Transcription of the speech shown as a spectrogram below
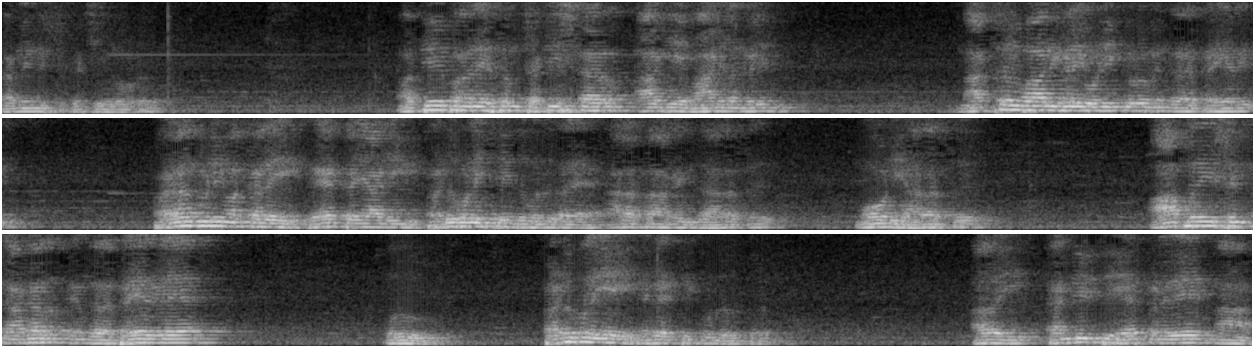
கம்யூனிஸ்ட் கட்சிகளோடு. மத்திய பிரதேசம் சத்தீஸ்கர் ஆகிய மாநிலங்களில் நக்சல்வாதிகளை ஒழிக்கிறோம் என்கிற பெயரில் பழங்குடி மக்களை வேட்டையாடி படுகொலை செய்து வருகிற அரசாக இந்த அரசு மோடி அரசு ஆபரேஷன் நகர் என்கிற பெயரிலே ஒரு படுகொலையை நிகழ்த்தி கொண்டிருக்கிறது. அதை கண்டித்து ஏற்கனவே நான்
